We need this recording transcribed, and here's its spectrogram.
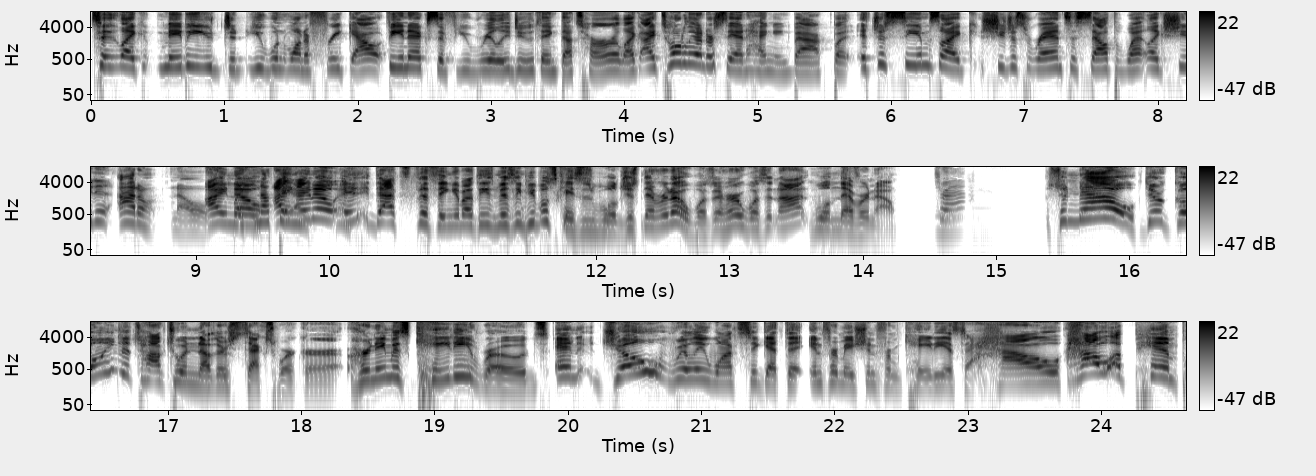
to like maybe you d- you wouldn't want to freak out Phoenix if you really do think that's her. Like I totally understand hanging back, but it just seems like she just ran to Southwest. Like she didn't. I don't know. I Like, know. nothing- I, I know. It- that's the thing about these missing people's cases. We'll just never know. Was it her? Was it not? We'll never know. So now they're going to talk to another sex worker. Her name is Katie Rhodes, and Joe really wants to get the information from Katie as to how how a pimp,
